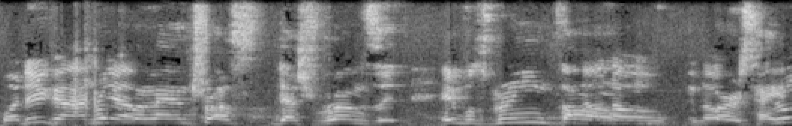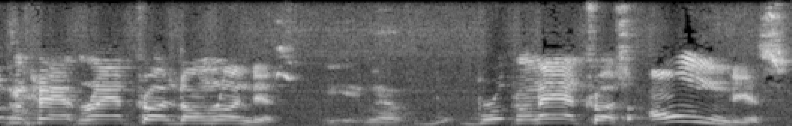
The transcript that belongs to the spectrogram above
Well, this got Brooklyn here. Land Trust that runs it. It was Green Thumb. No, no, no. First Brooklyn Land Trust don't run this. Yeah, well, Brooklyn Land Trust owned this.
